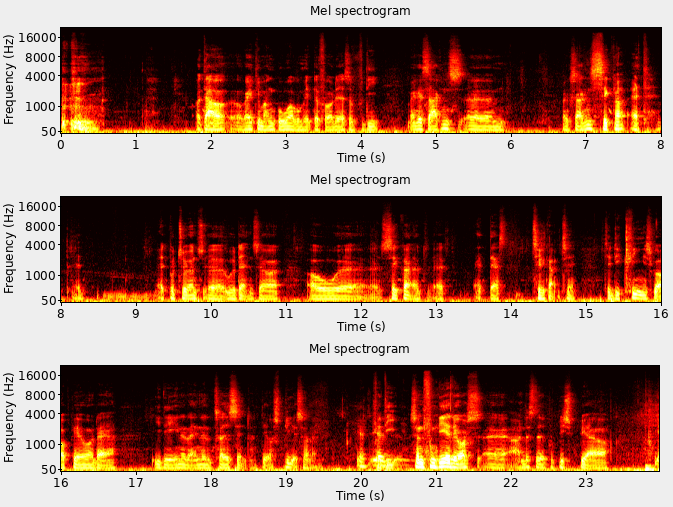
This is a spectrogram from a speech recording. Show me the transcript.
og der er jo rigtig mange gode argumenter for det, altså fordi man kan sagtens, øh, man kan sagtens sikre, at, at, at portørens øh, uddannelse og, og øh, sikre, at, at at deres tilgang til, til de kliniske opgaver, der er i det ene eller andet eller tredje center, det også bliver sådan. Jeg, Fordi sådan fungerer det også uh, andre steder på Bispebjerg og Ja,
